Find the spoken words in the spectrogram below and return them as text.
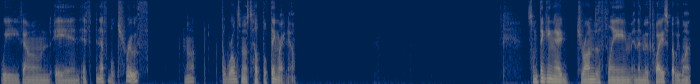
We found an ineffable truth. Not the world's most helpful thing right now. So I'm thinking I'd draw into the flame and then move twice, but we want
